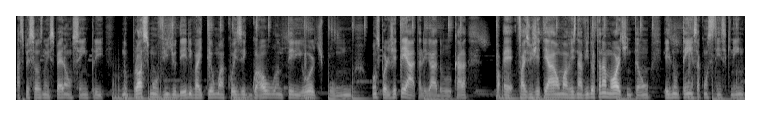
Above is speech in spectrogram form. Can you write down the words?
As pessoas não esperam sempre no próximo vídeo dele vai ter uma coisa igual ao anterior, tipo um, vamos supor, GTA, tá ligado? O cara é, faz um GTA uma vez na vida, outra na morte, então ele não tem essa consistência que nem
